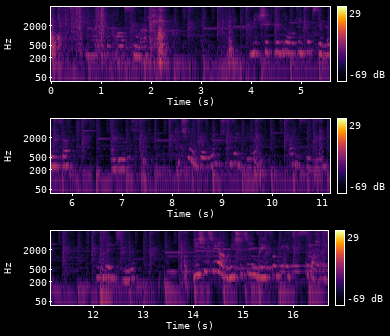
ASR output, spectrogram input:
Bunlar burada kalsınlar. Milkshake'leri de Orçun çok seviyor o yüzden alıyoruz. İçiyoruz öyle, hoşumuza gidiyor. Ben de seviyorum. Güzel içiliyor. Yeşil çay aldım. Yeşil çayın zayıflamaya etkisi var. Adet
